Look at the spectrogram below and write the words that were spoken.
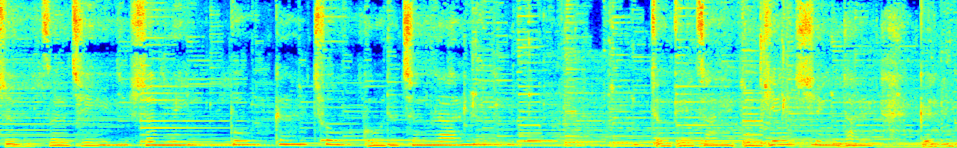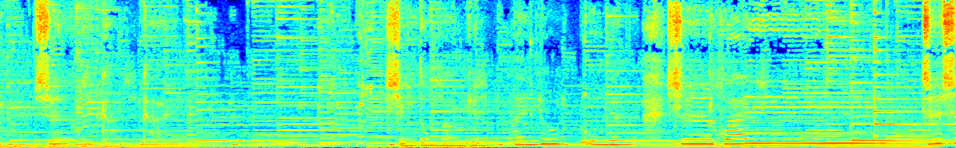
是自己生命不该错过的真爱，特别在午夜醒来，更是会感慨，心动埋怨还有不能释怀，只是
